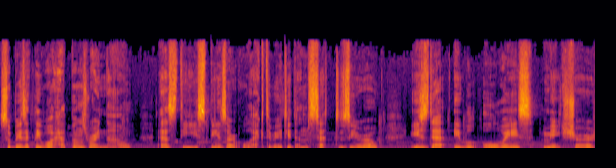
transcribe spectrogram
So basically what happens right now as the spins are all activated and set to zero is that it will always make sure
